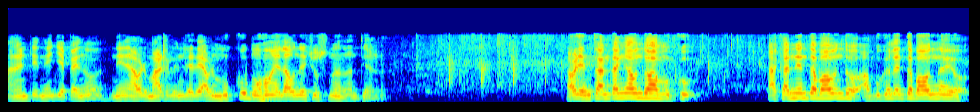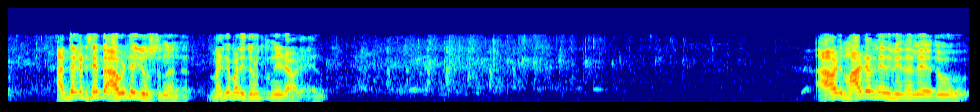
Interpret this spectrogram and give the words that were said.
అని అంటే నేను చెప్పాను నేను ఆవిడ మాట వినలేదే ఆవిడ ముక్కు మొహం ఎలా ఉందో చూస్తున్నాను అంతే అన్న ఆవిడ ఎంత అందంగా ఉందో ఆ ముక్కు. ఆ కన్ను ఎంత బాగుందో ఆ బుగ్గలు ఎంత బాగున్నాయో. అర్ధగంట సేపు ఆవిడే చూస్తున్నాను మళ్ళీ మళ్ళీ దొరుకుతుంది ఆవిడ. ఆవిడ మాటలు నేను వినలేదు.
